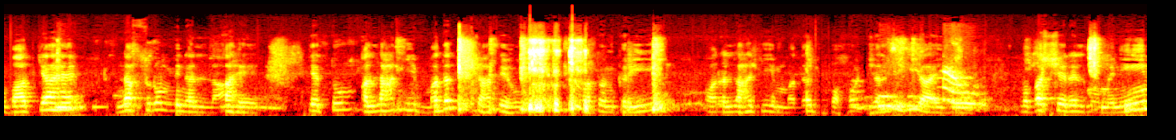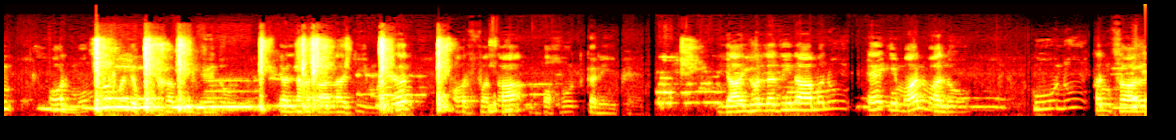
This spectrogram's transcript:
वो बात क्या है? नसरुम मिन अल्लाह है कि तुम अल्लाह की मदद चाहते हो फतन करीब और अल्लाह की मदद बहुत जल्दी ही आएगी। मुबशर मोमिनीन और मोमिनों को जो खुशखबरी दे दो कि अल्लाह ताला की मदद और फतह बहुत करीब है। या आमनू, ए ईमान वालो, कूनू अंसार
